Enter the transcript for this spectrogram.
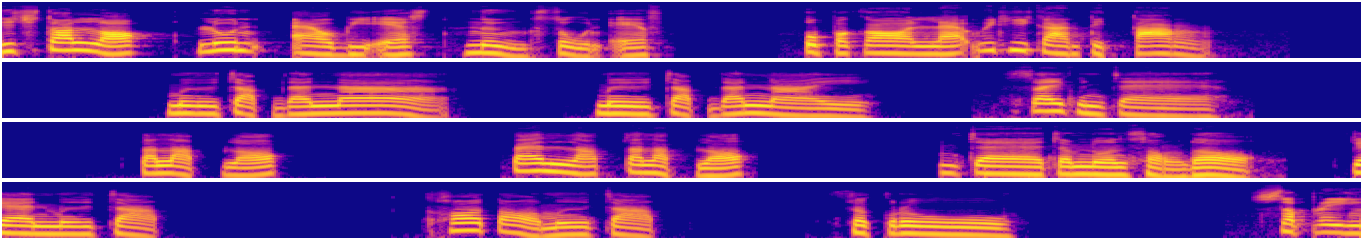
Digital Lock รุ่น LBS 10F อุปกรณ์และวิธีการติดตั้ง มือจับด้านหน้า มือจับด้านใน ไส้กุญแจ ตลับล็อก แป้นรับตลับล็อก กุญแจจำนวนสองดอก แกนมือจับ ข้อต่อมือจับ สกรู สปริง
